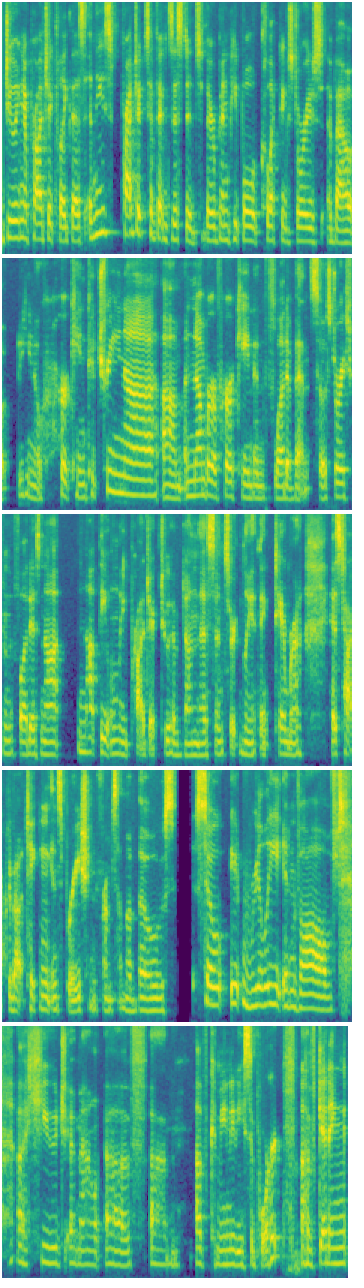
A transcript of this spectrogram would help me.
doing a project like this, and these projects have existed. So there have been people collecting stories about, you know, Hurricane Katrina, um, a number of hurricane and flood events. So stories from the flood is not not the only project to have done this. And certainly I think Tamara has talked about taking inspiration from some of those so it really involved a huge amount of um, of community support of getting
